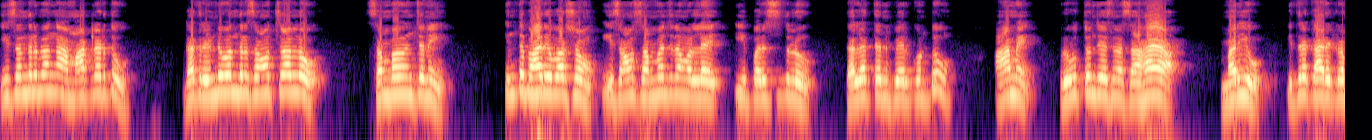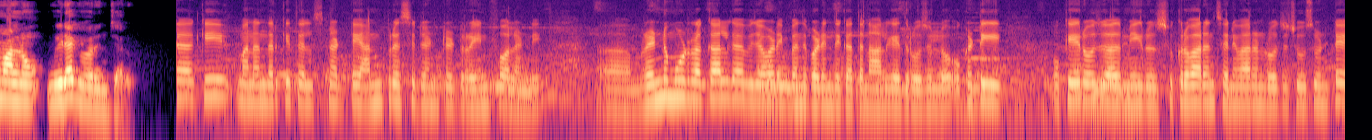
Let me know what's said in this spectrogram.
ఈ సందర్భంగా మాట్లాడుతూ గత రెండు వందల సంవత్సరాల్లో సంభవించని ఇంత భారీ వర్షం ఈ సంవత్సరం సంభవించడం వల్లే ఈ పరిస్థితులు తలెత్తని పేర్కొంటూ ఆమె ప్రభుత్వం చేసిన సహాయ మరియు ఇతర కార్యక్రమాలను మీడియాకు వివరించారు. కి మనందరికీ తెలిసినట్టే అన్ప్రెసిడెంటెడ్ రెయిన్ఫాల్ అండి. రెండు మూడు రకాలుగా విజయవాడ ఇబ్బంది పడింది గత నాలుగైదు రోజుల్లో. ఒకటి ఒకే రోజు అది మీరు శుక్రవారం శనివారం రోజు చూసుంటే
